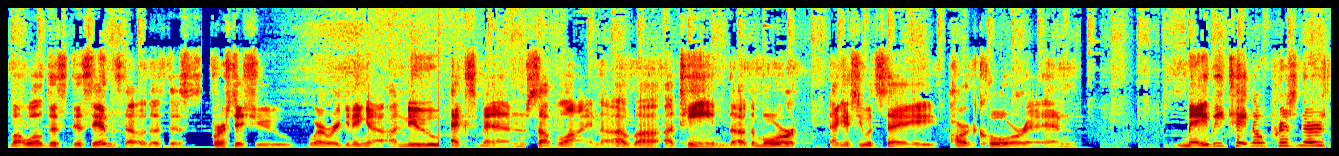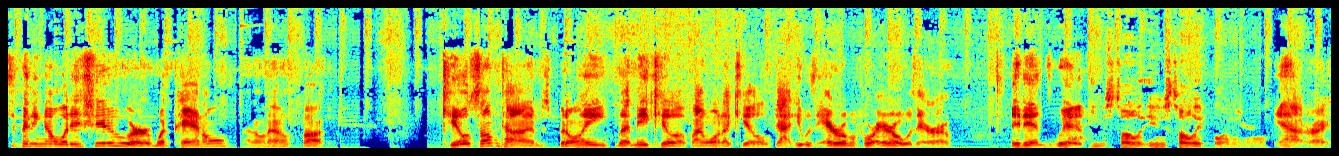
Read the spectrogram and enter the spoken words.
But well, this this ends though. This this first issue where we're getting a, a new X Men subline of uh, a team, the the more I guess you would say hardcore and maybe take no prisoners depending on what issue or what panel. I don't know. Fuck. Kill sometimes, but only let me kill if I want to kill. God, he was Arrow before Arrow was Arrow. It ends with Yeah, he was totally he was totally pulling your yeah, right.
